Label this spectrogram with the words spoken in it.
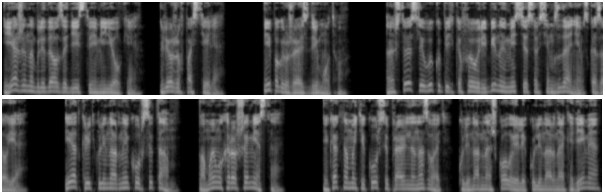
Я же наблюдал за действиями елки, лежа в постели и погружаясь в дремоту. «А что если выкупить кафе у Рябины вместе со всем зданием?» – сказал я. «И открыть кулинарные курсы там. По-моему, хорошее место. И как нам эти курсы правильно назвать? Кулинарная школа или кулинарная академия?»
